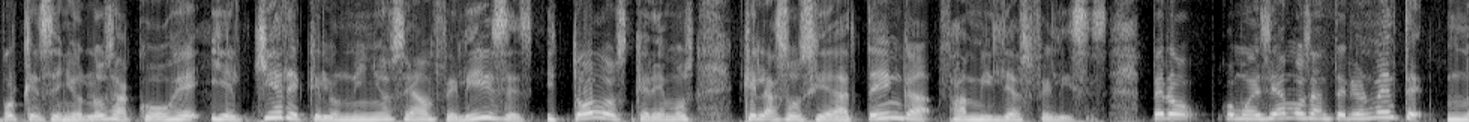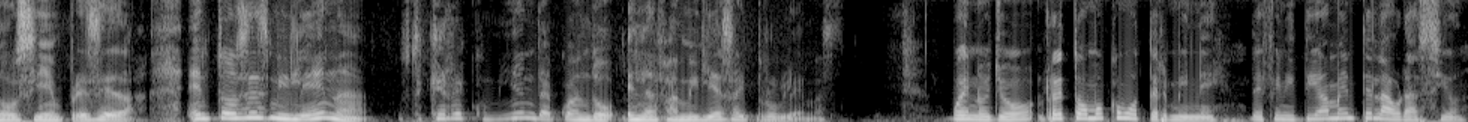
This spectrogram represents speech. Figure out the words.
porque el Señor los acoge y Él quiere que los niños sean felices y todos queremos que la sociedad tenga familias felices. Pero como decíamos anteriormente, no siempre se da. Entonces, Milena, ¿usted qué recomienda cuando en las familias hay problemas? Bueno, yo retomo como terminé. Definitivamente la oración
